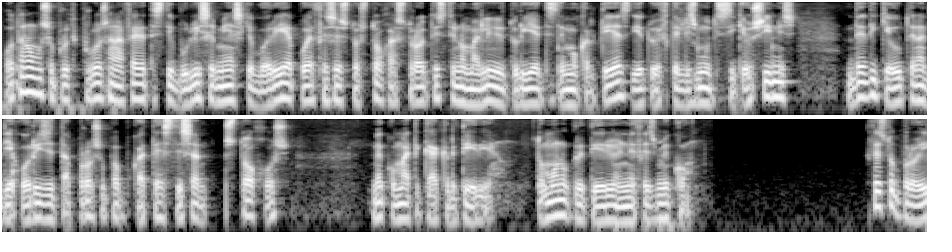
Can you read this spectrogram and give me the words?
Όταν όμως ο Πρωθυπουργός αναφέρεται στη Βουλή σε μια σκευωρία που έθεσε στο στόχαστρό της την ομαλή λειτουργία της Δημοκρατίας δια του ευτελισμού της δικαιοσύνης, δεν δικαιούται να διαχωρίζει τα πρόσωπα που κατέστησαν στόχος με κομματικά κριτήρια. Το μόνο κριτήριο είναι θεσμικό. Χθες το πρωί,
